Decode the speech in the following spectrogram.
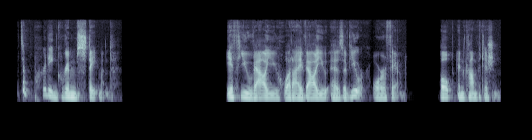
That's a pretty grim statement. If you value what I value as a viewer or a fan, hope and competition.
